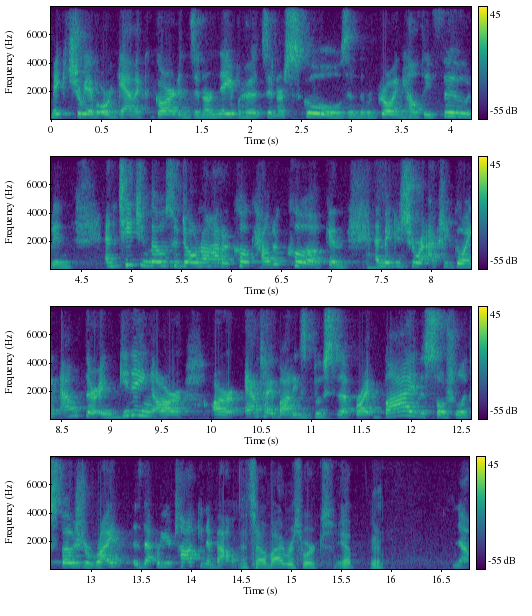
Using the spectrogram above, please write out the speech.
making sure we have organic gardens in our neighborhoods, in our schools, and that we're growing healthy food, and and teaching those who don't know how to cook how to cook, and and making sure we're actually going out there and getting our our antibodies boosted up right by the social exposure, right? Is that what you're talking about? That's how virus works. Yep. Yep. No.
